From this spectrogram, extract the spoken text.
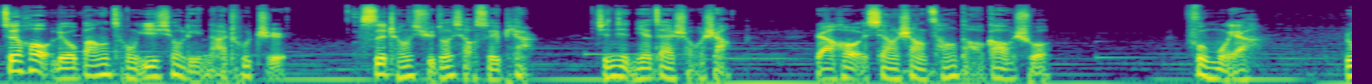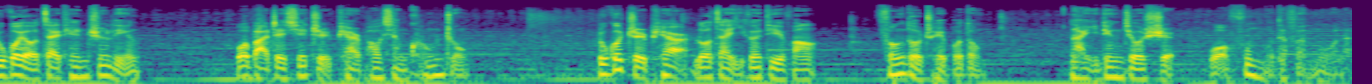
最后，刘邦从衣袖里拿出纸，撕成许多小碎片，紧紧捏在手上，然后向上苍祷告说：“父母呀，如果有在天之灵，我把这些纸片抛向空中。”如果纸片落在一个地方，风都吹不动，那一定就是我父母的坟墓了。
